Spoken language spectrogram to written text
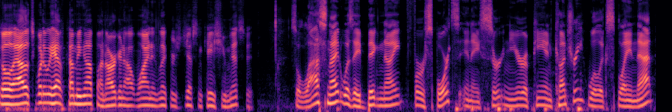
So, Alex, what do we have coming up on Argonaut Wine and Liquors, just in case you missed it? So last night was a big night for sports in a certain European country. We'll explain that,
